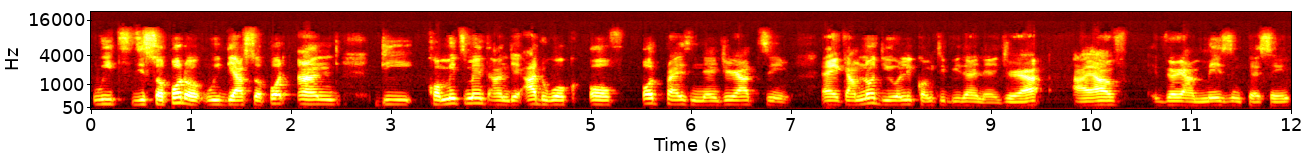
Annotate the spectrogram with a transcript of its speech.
With the support of, with their support and the commitment and the hard work of Hult Prize Nigeria team. Like I'm not the only builder in Nigeria. I have a very amazing person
